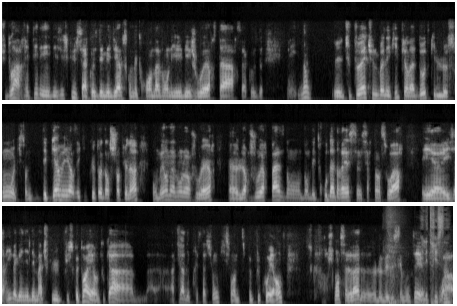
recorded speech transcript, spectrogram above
tu dois arrêter les, excuses. C'est à cause des médias, parce qu'on met trop en avant les, joueurs stars, c'est à cause de. Mais non, tu peux être une bonne équipe, il y en a d'autres qui le sont, qui sont des bien meilleures équipes que toi dans ce championnat. On met en avant leurs joueurs, euh, leurs joueurs passent dans, des trous d'adresse euh, certains soirs et euh, ils arrivent à gagner des matchs plus, plus que toi et en tout cas à, faire des prestations qui sont un petit peu plus cohérentes. Parce que franchement, celle-là, le, le BGC monté, elle est triste. Hein.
